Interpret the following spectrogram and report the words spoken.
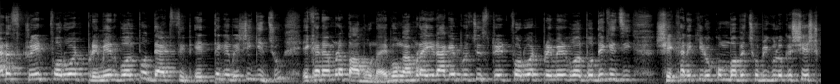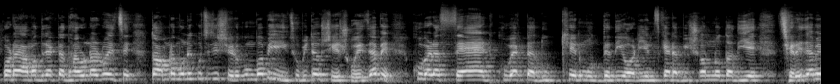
একটা স্ট্রেট ফরওয়ার্ড প্রেমের গল্প দ্যাটস ইট এর থেকে বেশি কিছু এখানে আমরা পাবো না। এবং আমরা এর আগে প্রচুর স্ট্রেট ফরওয়ার্ড প্রেমের গল্প দেখেছি। সেখানে কীরকমভাবে ছবিগুলোকে শেষ করায় আমাদের একটা ধারণা রয়েছে। তো আমরা মনে করছি যে সেরকমভাবে এই ছবিটাও শেষ হয়ে যাবে। খুব একটা স্যাড খুব একটা দুঃখের মধ্যে দিয়ে অডিয়েন্সকে একটা বিষণ্ণতা দিয়ে ছেড়ে যাবে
